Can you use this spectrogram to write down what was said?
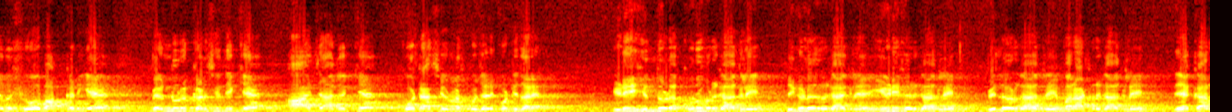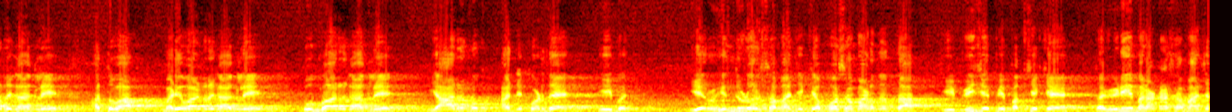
ಏನು ಶೋಭಾಕ್ಕನಿಗೆ ಬೆಂಗಳೂರಿಗೆ ಕಳಿಸಿದ್ದಕ್ಕೆ ಆ ಜಾಗಕ್ಕೆ ಕೋಟಾ ಶ್ರೀನಿವಾಸ ಪೂಜಾರಿ ಕೊಟ್ಟಿದ್ದಾರೆ. ಇಡೀ ಹಿಂದುಳ ಕುರುಬರಿಗಾಗಲಿ ತಿಗಳಿಗರಿಗಾಗಲಿ ಈಡಿಗರಿಗಾಗಲಿ, ಬಿಲ್ಲೂರಿಗಾಗಲಿ, ಮರಾಠರಿಗಾಗಲಿ, ನೇಕಾರರಿಗಾಗಲಿ ಅಥವಾ ಮಡಿವಾಳರಿಗಾಗಲಿ ಕುಂಬಾರರಿಗಾಗಲಿ ಯಾರಿಗೂ ಅಲ್ಲಿ ಕೊಡದೆ ಈ ಏನು ಹಿಂದುಳಿದ ಸಮಾಜಕ್ಕೆ ಮೋಸ ಮಾಡದಂಥ ಈ ಬಿ ಜೆ ಪಿ ಪಕ್ಷಕ್ಕೆ ನಾವು ಇಡೀ ಮರಾಠ ಸಮಾಜ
